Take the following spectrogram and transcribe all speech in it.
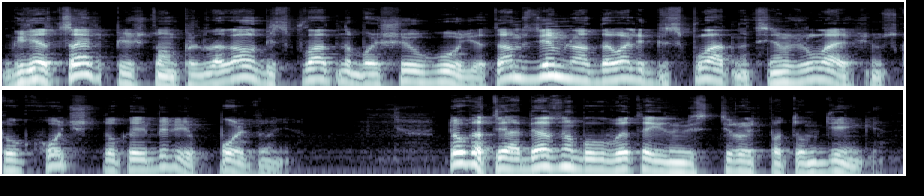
где царь, пишет он, предлагал бесплатно большие угодья. Там землю отдавали бесплатно всем желающим. Сколько хочешь, только и бери в пользование. Только ты обязан был в это инвестировать потом деньги –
